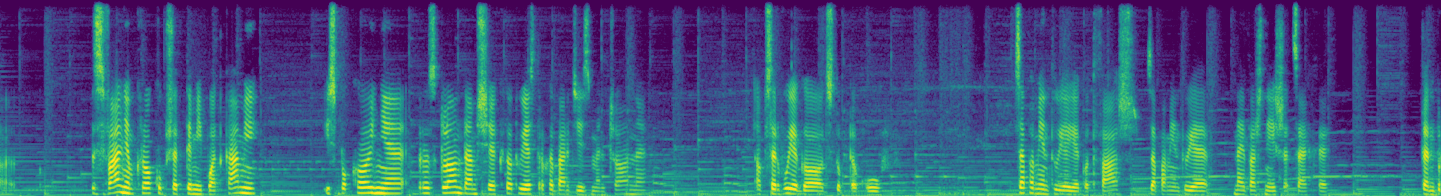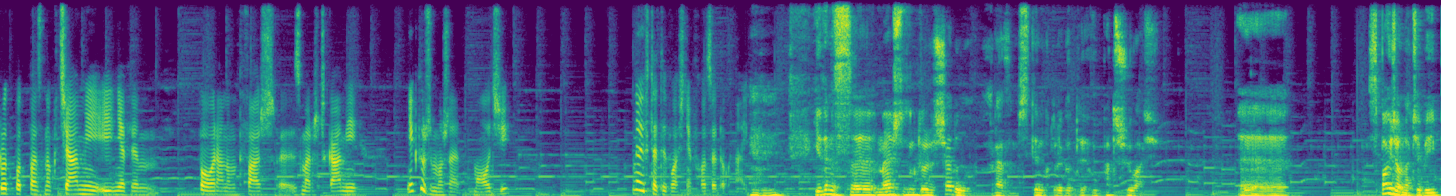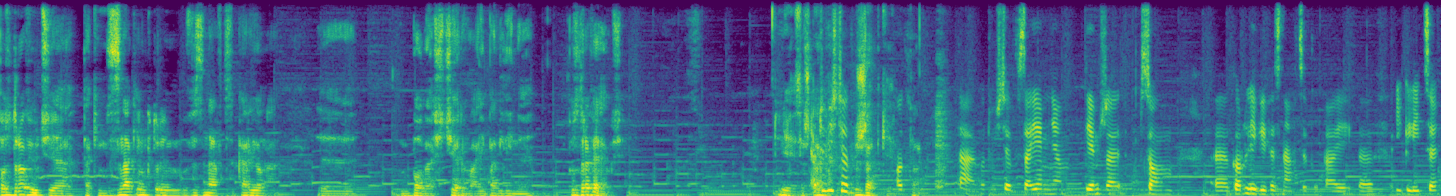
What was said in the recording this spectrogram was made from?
zwalniam kroku przed tymi płatkami i spokojnie rozglądam się, kto tu jest trochę bardziej zmęczony. Obserwuję go od stóp do głów. Zapamiętuję jego twarz, zapamiętuję najważniejsze cechy. Ten brud pod paznokciami i nie wiem, pooraną twarz e, z marszczkami. Niektórzy może młodzi. No i wtedy właśnie wchodzę do knajpy. Mhm. Jeden z e, mężczyzn, który szedł razem z tym, którego ty upatrzyłaś, e, spojrzał na ciebie i pozdrowił cię takim znakiem, którym wyznawcy Kariona, boga ścierwa i padliny, pozdrawiają się. Nie jest aż tak Oczywiście rzadkie. od- Tak. Tak, oczywiście odwzajemniam. Wiem, że są e, gorliwi wyznawcy tutaj e, w Iglicy.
